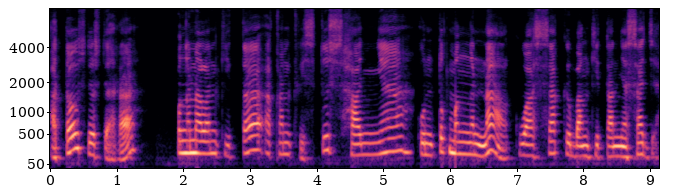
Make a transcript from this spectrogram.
Atau saudara-saudara, pengenalan kita akan Kristus hanya untuk mengenal kuasa kebangkitannya saja.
